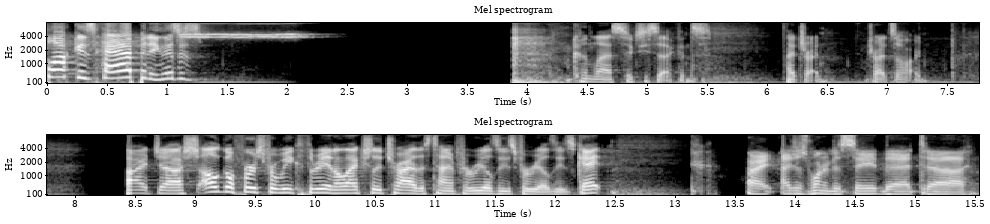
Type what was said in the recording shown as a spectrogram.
fuck is happening? This is. Couldn't last 60 seconds. I tried. Tried so hard. All right, Josh, I'll go first for week three, and I'll actually try this time for realsies for realsies, okay? All right. I just wanted to say that. Uh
